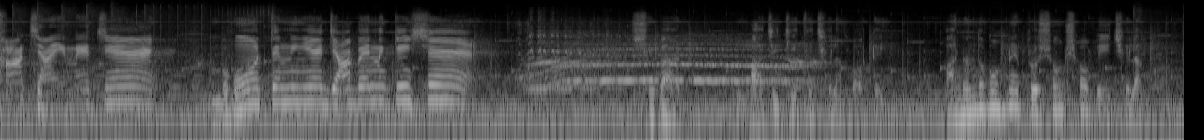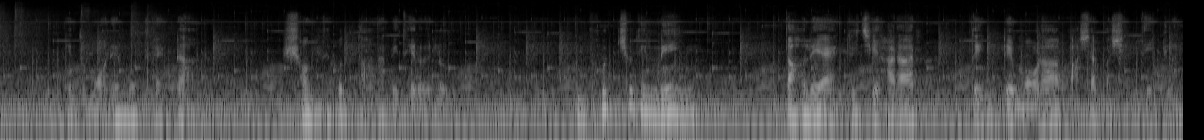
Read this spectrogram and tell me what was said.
খাঁচা এনেছে। ভূত নিয়ে যাবেন কিসে? সেবার বাজি জিতেছিলাম বটেই। আনন্দমোহনের প্রশংসাও পেয়েছিলাম। কিন্তু মনের মধ্যে একটা সন্দেহ দানা বেঁধে রইল। ভূত যদি নেই তাহলে একই চেহারার তিনটে মরা পাশাপাশি দেখলাম।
